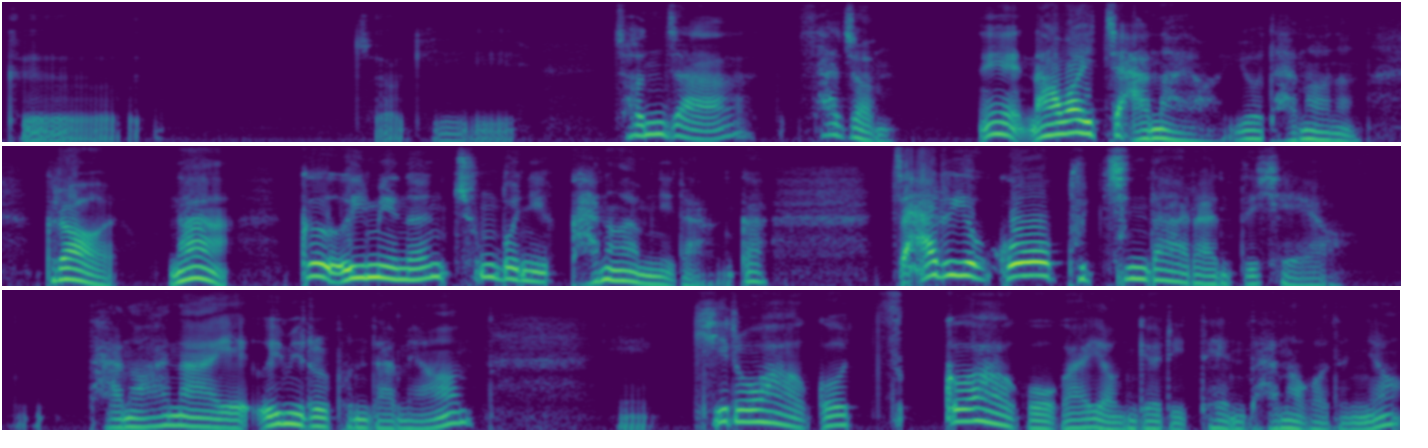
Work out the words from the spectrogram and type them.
그, 저기, 전자 사전에 나와 있지 않아요. 요 단어는. 그러나 그 의미는 충분히 가능합니다. 그러니까 자르고 붙인다라는 뜻이에요. 단어 하나의 의미를 본다면 예, 기로하고 쯔끄하고가 연결이 된 단어거든요.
